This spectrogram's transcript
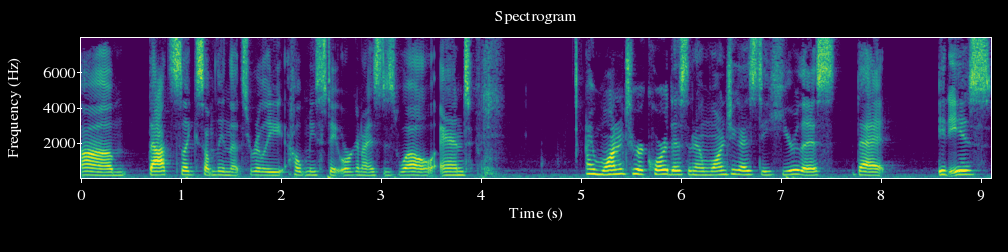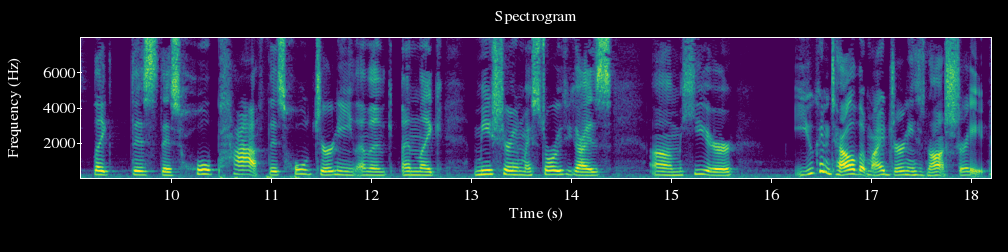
um, that's like something that's really helped me stay organized as well. And I wanted to record this and I wanted you guys to hear this that it is like this this whole path, this whole journey and then and like me sharing my story with you guys um here, you can tell that my journey is not straight.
